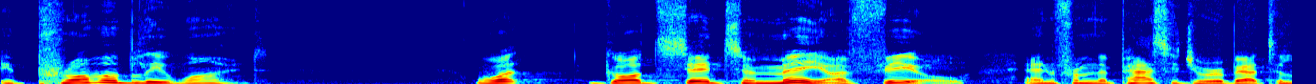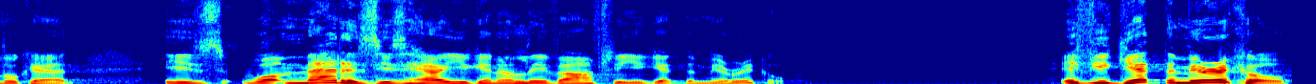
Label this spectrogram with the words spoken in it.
It probably won't what God said to me, I feel, and from the passage we're about to look at, is what matters is how you're going to live after you get the miracle. If you get the miracle,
